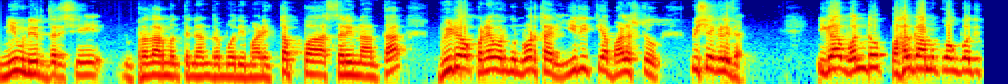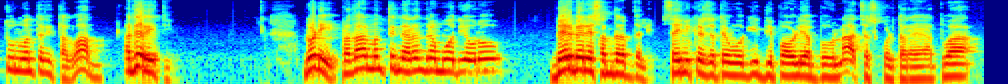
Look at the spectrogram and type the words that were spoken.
ನೀವು ನಿರ್ಧರಿಸಿ ಪ್ರಧಾನಮಂತ್ರಿ ನರೇಂದ್ರ ಮೋದಿ ಮಾಡಿ ತಪ್ಪ, ಸರಿನಾ ಅಂತ ವಿಡಿಯೋ ಕೊನೆವರೆಗೂ ನೋಡ್ತಾ ಇರಿ. ಈ ರೀತಿಯ ಬಹಳಷ್ಟು ವಿಷಯಗಳಿವೆ. ಈಗ ಒಂದು ಪಹಲ್ಗಾಮಕ್ಕೆ ಹೋಗ್ಬೋದಿತ್ತು ಅನ್ನುವಂಥದ್ದಿತ್ತಲ್ವಾ? ಅದೇ ರೀತಿ. ನೋಡಿ, ಪ್ರಧಾನಮಂತ್ರಿ ನರೇಂದ್ರ ಮೋದಿ ಅವರು ಬೇರೆ ಬೇರೆ ಸಂದರ್ಭದಲ್ಲಿ ಸೈನಿಕರ ಜೊತೆ ಹೋಗಿ ದೀಪಾವಳಿ ಹಬ್ಬವನ್ನು ಆಚರಿಸ್ಕೊಳ್ತಾರೆ ಅಥವಾ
